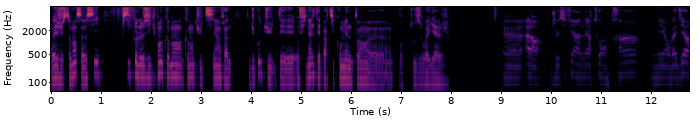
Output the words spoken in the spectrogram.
Ouais, justement, ça aussi, psychologiquement, comment, comment tu tiens? Enfin, Du coup, tu, es, au final, tu es parti combien de temps pour tout ce voyage? Alors, j'ai aussi fait un aller-retour en train, mais on va dire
